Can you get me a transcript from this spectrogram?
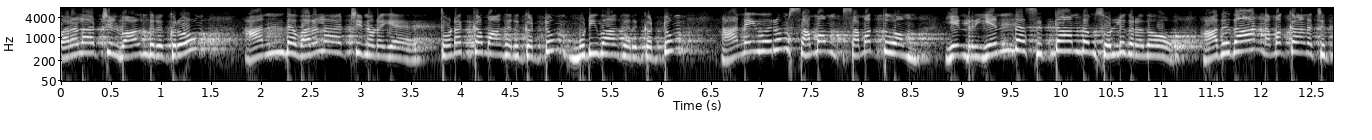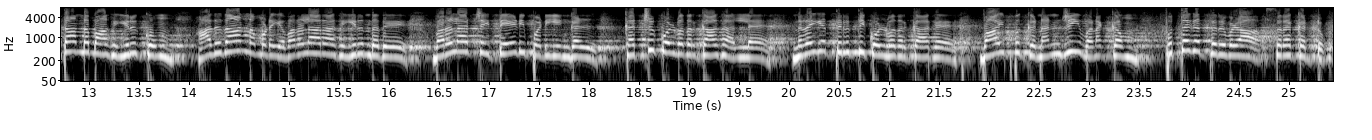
வரலாற்றில் வாழ்ந்திருக்கிறோம். அந்த வரலாற்றினுடைய தொடக்கமாக இருக்கட்டும் முடிவாக இருக்கட்டும் அனைவரும் சமம் சமத்துவம் என்று எந்த சித்தாந்தம் சொல்லுகிறதோ அதுதான் நமக்கான சித்தாந்தமாக இருக்கும். அதுதான் நம்முடைய வரலாறாக இருந்தது. வரலாற்றை தேடி படியுங்கள். கற்றுக்கொள்வதற்காக அல்ல நிறைய திருத்திக் கொள்வதற்காக. வாய்ப்புக்கு நன்றி வணக்கம். புத்தக திருவிழா சிறக்கட்டும்.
